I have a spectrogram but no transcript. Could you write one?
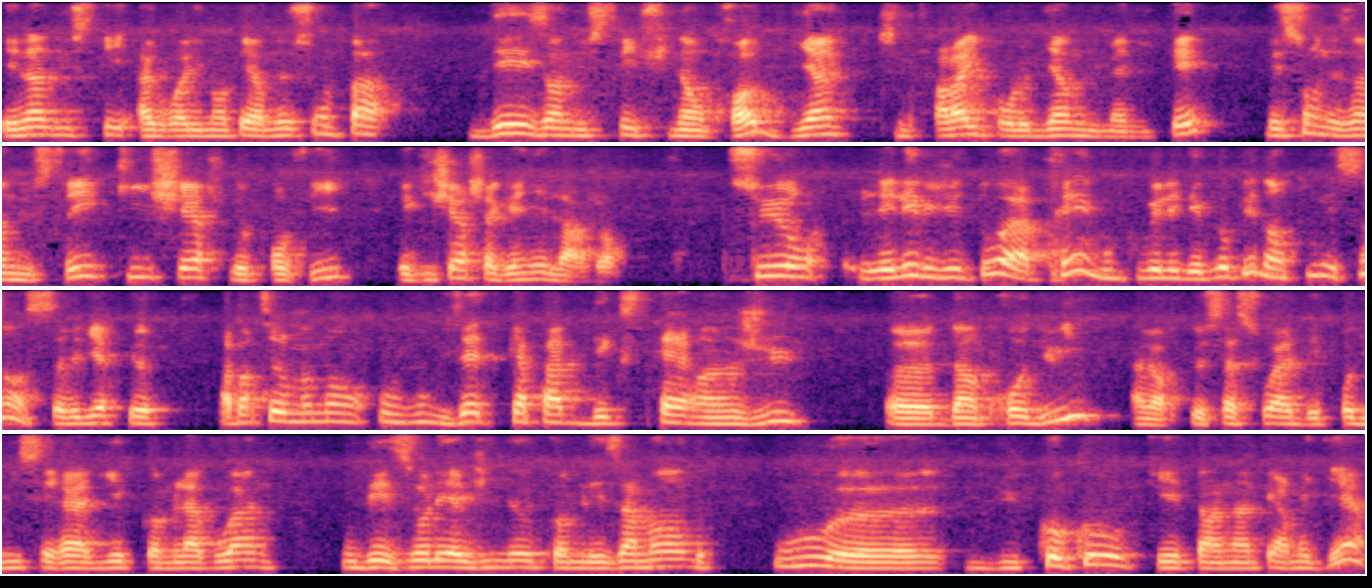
et l'industrie agroalimentaire ne sont pas des industries philanthropes, bien qu'ils travaillent pour le bien de l'humanité, mais sont des industries qui cherchent le profit et qui cherchent à gagner de l'argent. Sur les laits végétaux, après, vous pouvez les développer dans tous les sens. Ça veut dire que à partir du moment où vous êtes capable d'extraire un jus euh, d'un produit, alors que ça soit des produits céréaliers comme l'avoine ou des oléagineux comme les amandes ou euh, du coco qui est un intermédiaire,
